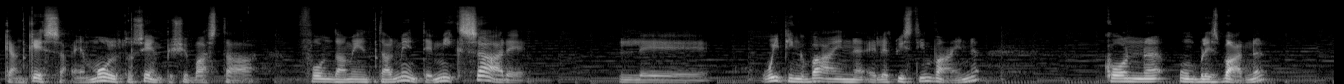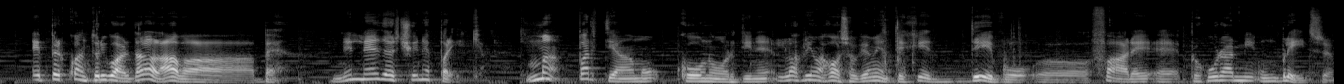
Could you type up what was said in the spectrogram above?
che anch'essa è molto semplice basta fondamentalmente mixare le whipping vine e le twisting vine con un blaze barn e per quanto riguarda la lava beh nel nether ce n'è parecchia. Ma partiamo con ordine. La prima cosa ovviamente che devo uh, fare è procurarmi un blaze.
